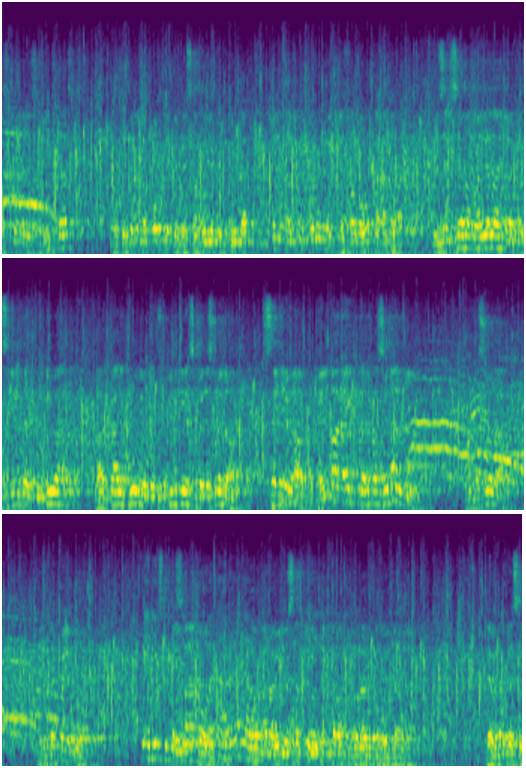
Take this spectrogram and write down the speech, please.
Escuela de Solistas, por su gran aporte que desarrolla cultura y el talento en el Estado Aragua. Licenciada María Laña, presidenta ejecutiva, Marcay Julio 2010, Venezuela. Se lleva el Mara Internacional. Profesora, mi respeto. Felicitaciones la maravillosa que usted para preparar a los muchachos. De verdad que sí.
